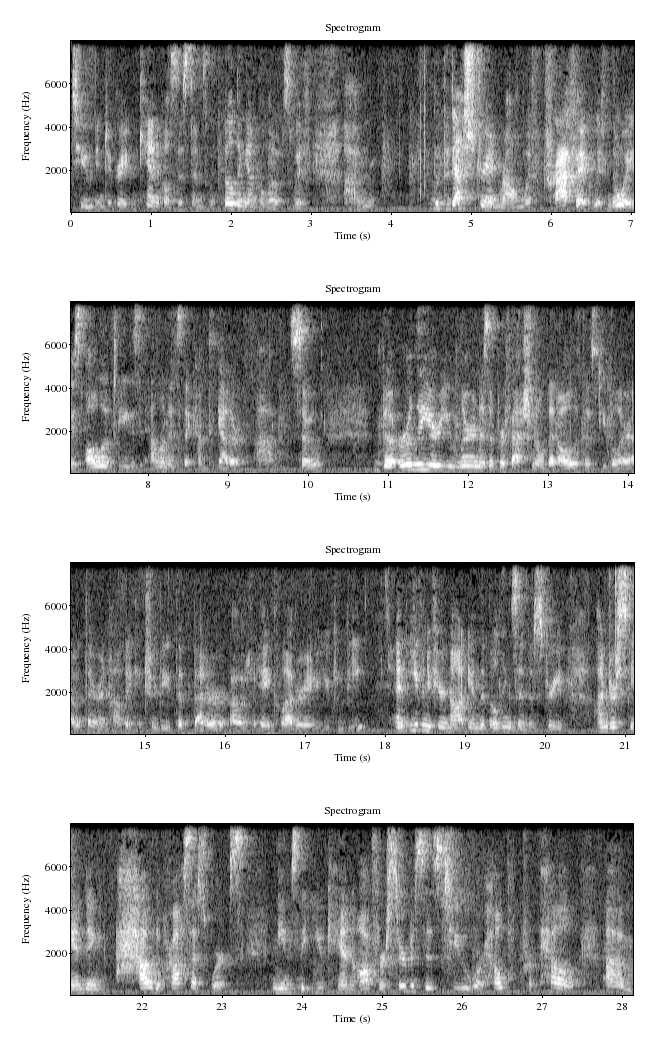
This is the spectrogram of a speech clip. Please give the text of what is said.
to integrate mechanical systems with building envelopes, with um, the pedestrian realm, with traffic, with noise, all of these elements that come together. Um, so the earlier you learn as a professional that all of those people are out there and how they contribute, the better of a collaborator you can be. And even if you're not in the buildings industry, understanding how the process works means that you can offer services to or help propel um,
